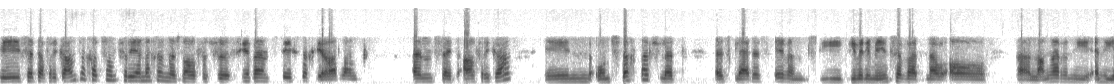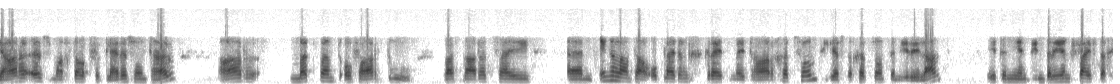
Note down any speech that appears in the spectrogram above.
Die Suid-Afrikaanse Gidsondvereniging is nou vir so 67 jaar lank in Suid-Afrika en ons stigterslid is Gladys Evans. Die die die mense wat nou al uh, langer in die in die jare is, mag dalk vir Gladys onthou. Haar mikpunt of haar doel was nadat sy in Engeland haar opleiding gekry het met haar gidsond, die eerste gidsond in hierdie land, het in 1953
